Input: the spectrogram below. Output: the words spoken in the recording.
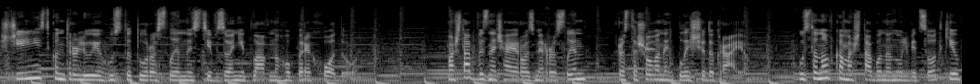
Щільність контролює густоту рослинності в зоні плавного переходу. Масштаб визначає розмір рослин, розташованих ближче до краю. Установка масштабу на 0%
